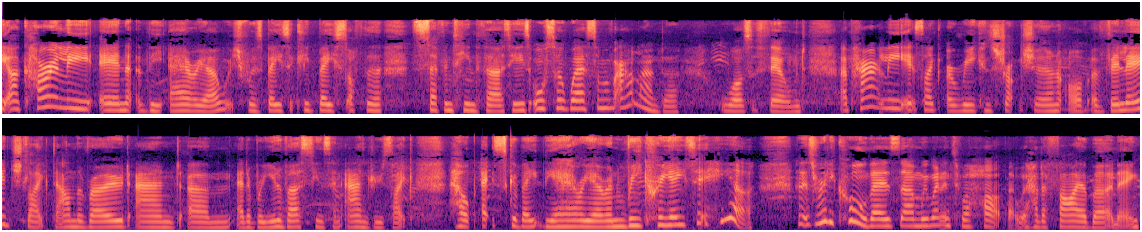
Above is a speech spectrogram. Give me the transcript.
We are currently in the area which was basically based off the 1730s, also where some of Outlander was filmed. Apparently it's like a reconstruction of a village like down the road and um, Edinburgh University and St Andrews like help excavate the area and recreate it here. And it's really cool. There's um, we went into a hut that had a fire burning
